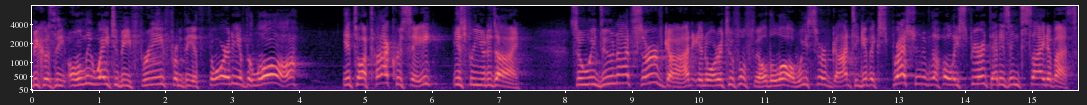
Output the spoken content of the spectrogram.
because the only way to be free from the authority of the law, its autocracy, is for you to die. So we do not serve God in order to fulfill the law. We serve God to give expression of the Holy Spirit that is inside of us.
